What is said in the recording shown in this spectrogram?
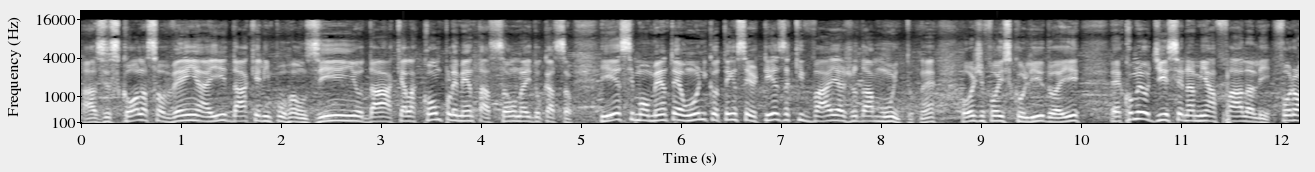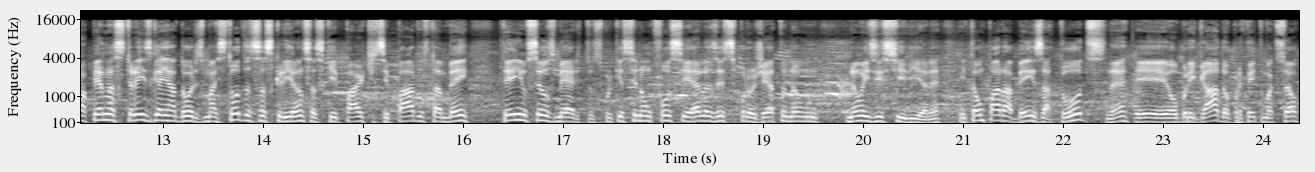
As escolas escola só vem aí dar aquele empurrãozinho, dar aquela complementação na educação. E esse momento é único, eu tenho certeza que vai ajudar muito, né? Hoje foi escolhido aí, é, como eu disse na minha fala ali, foram apenas três ganhadores, mas todas essas crianças que participaram também têm os seus méritos, porque se não fosse elas, esse projeto não, não existiria, né? Então, parabéns a todos, né? E obrigado ao prefeito Maxwell,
